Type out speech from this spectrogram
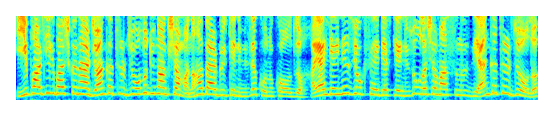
İyi Parti İl Başkanı Ercan Katırcıoğlu dün akşam ana haber bültenimize konuk oldu. Hayalleriniz yoksa hedeflerinize ulaşamazsınız diyen Katırcıoğlu,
